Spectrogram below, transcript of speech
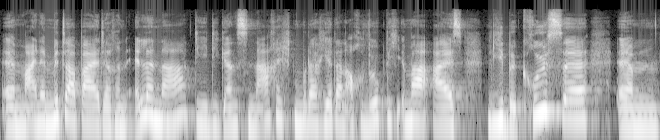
äh, meine Mitarbeiterin Elena, die die ganzen Nachrichten moderiert, dann auch wirklich immer als liebe Grüße ähm,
